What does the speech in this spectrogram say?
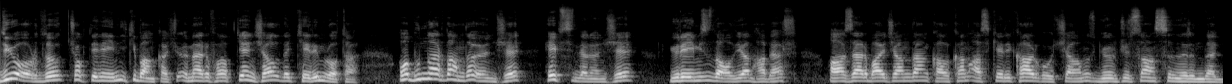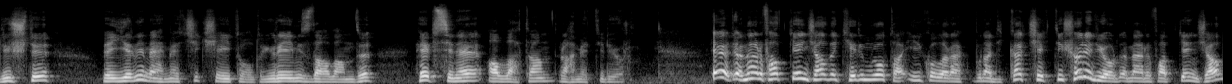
diyordu çok deneyimli iki bankacı Ömer Rıfat Gençal ve Kerim Rota. Ama bunlardan da önce, hepsinden önce yüreğimizi dağlayan haber Azerbaycan'dan kalkan askeri kargo uçağımız Gürcistan sınırında düştü ve 20 Mehmetçik şehit oldu. Yüreğimiz dağlandı. Hepsine Allah'tan rahmet diliyorum. Evet Ömer Rıfat Gencal ve Kerim Rota ilk olarak buna dikkat çekti. Şöyle diyordu Ömer Rıfat Gencal.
